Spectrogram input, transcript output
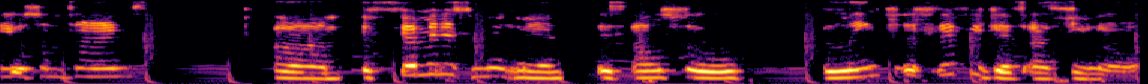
feel sometimes um the feminist movement is also linked to the suffragettes as you know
